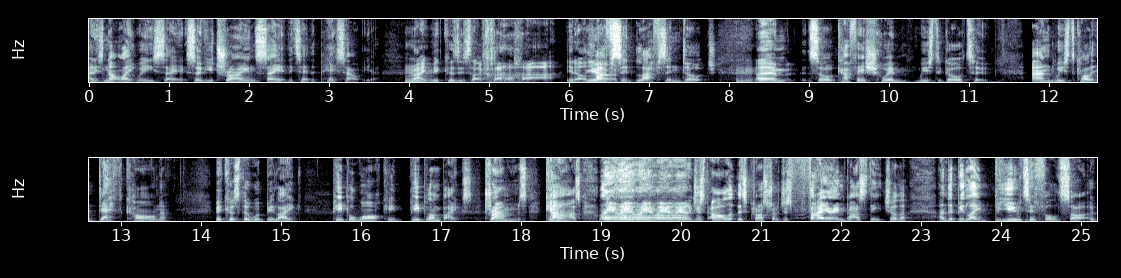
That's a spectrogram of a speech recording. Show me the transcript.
and it's not like we say it. So if you try and say it, they take the piss out of you, right? Because it's like, ha ha ha, you know. Yeah. Laughs, in, laughs in Dutch. Um, so Café Schwim we used to go to, and we used to call it Death Corner because there would be like people walking, people on bikes, trams, cars, just all at this crossroads, just firing past each other, and there'd be like beautiful sort of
